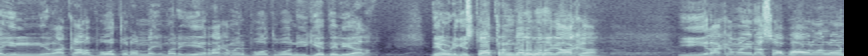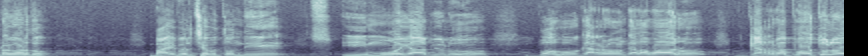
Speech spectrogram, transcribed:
ఇన్ని రకాల పోతులు ఉన్నాయి. మరి ఏ రకమైన పోతువో నీకే తెలియాల. దేవుడికి స్తోత్రం కలుగునగాక. ఈ రకమైన స్వభావం వల్ల ఉండకూడదు. బైబిల్ చెబుతుంది ఈ మోయాబులు బహు గర్వం గలవారు గర్వపోతులు.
